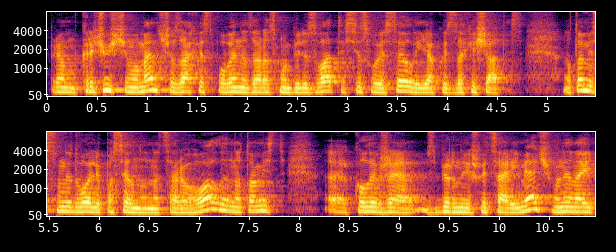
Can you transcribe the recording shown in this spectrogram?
прям кричущий момент, що захист повинен зараз мобілізувати всі свої сили і якось захищатись. Натомість вони доволі пасивно на це реагували. Натомість, е, коли вже в збірної Швейцарії м'яч, вони навіть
